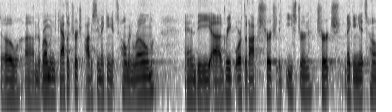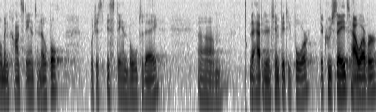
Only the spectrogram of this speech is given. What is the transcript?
So um, the Roman Catholic Church obviously making its home in Rome, and the uh, Greek Orthodox Church, the Eastern Church, making its home in Constantinople, which is Istanbul today. Um, that happened in 1054. The Crusades, however,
